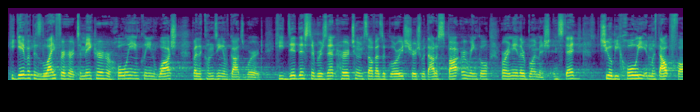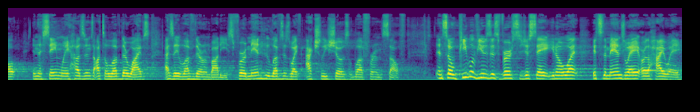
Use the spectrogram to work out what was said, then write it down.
He gave up his life for her to make her her holy and clean, washed by the cleansing of God's word. He did this to present her to himself as a glorious church without a spot or wrinkle or any other blemish. Instead, she will be holy and without fault. In the same way, husbands ought to love their wives as they love their own bodies. For a man who loves his wife actually shows love for himself. And so people have used this verse to just say, you know what, it's the man's way or the highway.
